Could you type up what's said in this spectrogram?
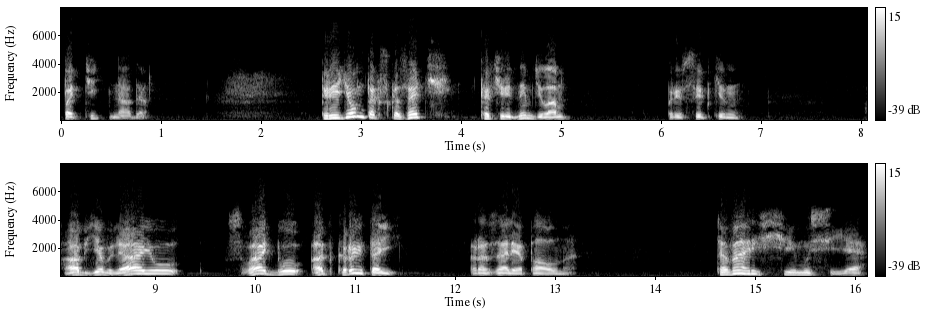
подтить надо. Перейдем, так сказать, к очередным делам. Присыпкин. Объявляю свадьбу открытой, Розалия Павловна. Товарищи мусье,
